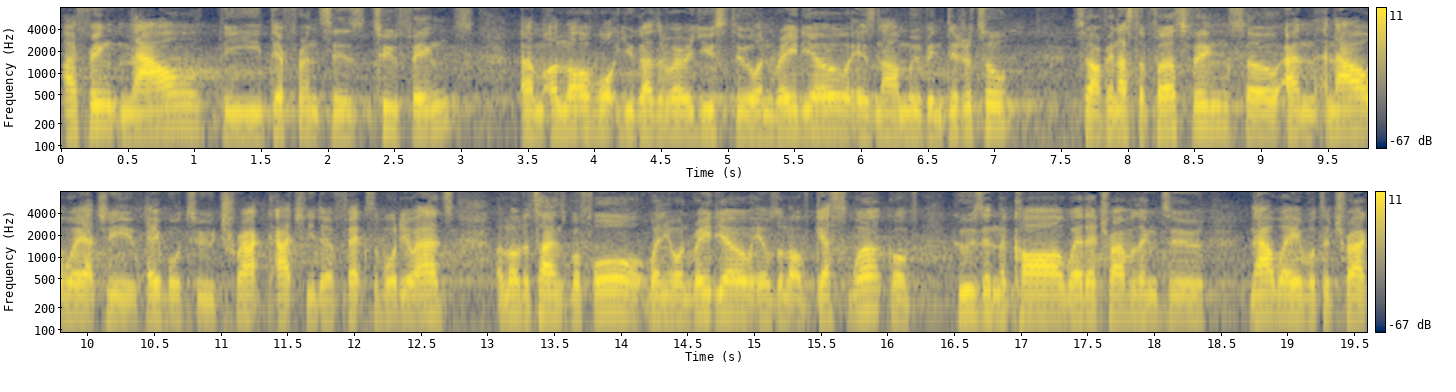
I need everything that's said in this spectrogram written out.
I think now the difference is two things. Um, a lot of what you guys are very used to on radio is now moving digital. So I think that's the first thing. So and, now we're actually able to track actually the effects of audio ads. A lot of the times before, when you're on radio, it was a lot of guesswork of who's in the car, where they're traveling to, now we're able to track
